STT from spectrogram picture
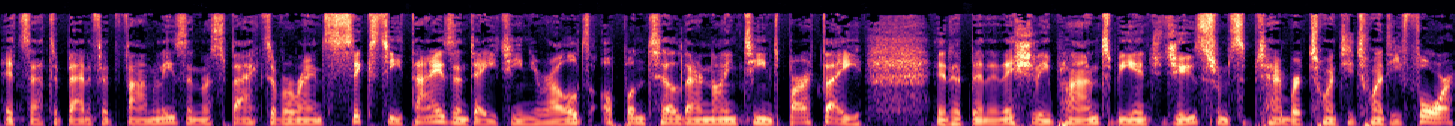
It's set to benefit families in respect of around 60,000 18 year olds up until their 19th birthday. It had been initially planned to be introduced from September 2024.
